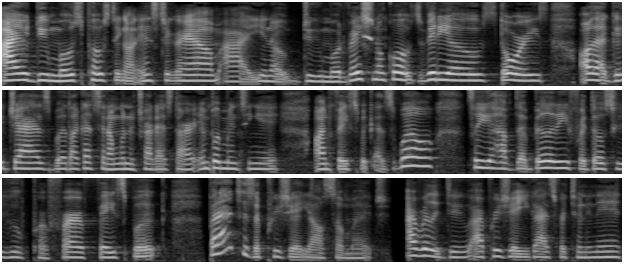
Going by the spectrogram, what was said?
I do most posting on Instagram. I, you know, do motivational quotes, videos, stories, all that good jazz. But like I said, I'm going to try to start implementing it on Facebook as well. So you have the ability for those who, who prefer Facebook. But I just appreciate y'all so much. I really do. I appreciate you guys for tuning in,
